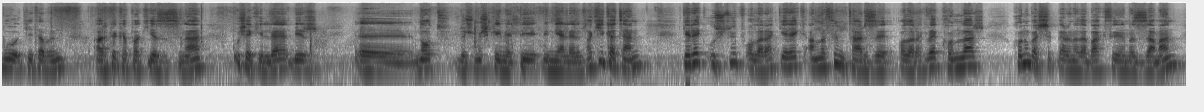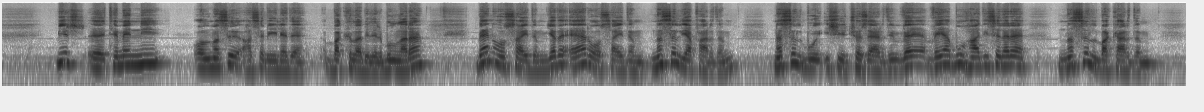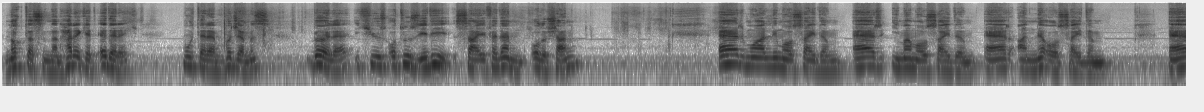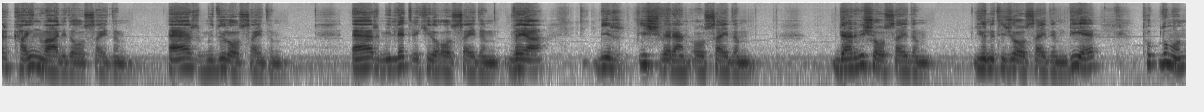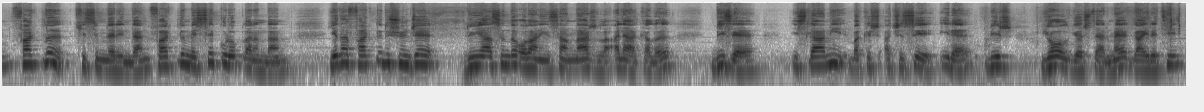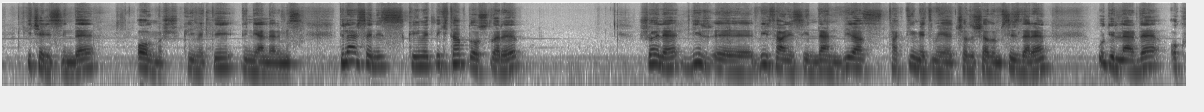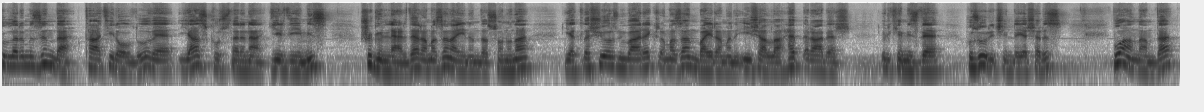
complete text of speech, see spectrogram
bu kitabın arka kapak yazısına bu şekilde bir e, not düşmüş kıymetli dinleyenlerim. Hakikaten gerek üslup olarak gerek anlatım tarzı olarak ve konular konu başlıklarına da baktığımız zaman bir e, temenni olması hasebiyle de bakılabilir bunlara. Ben olsaydım ya da eğer olsaydım nasıl yapardım? Nasıl bu işi çözerdim ve veya bu hadiselere nasıl bakardım noktasından hareket ederek muhterem hocamız böyle 237 sayfeden oluşan eğer muallim olsaydım, eğer imam olsaydım, eğer anne olsaydım, eğer kayınvalide olsaydım, eğer müdür olsaydım, eğer milletvekili olsaydım veya bir işveren olsaydım, derviş olsaydım, yönetici olsaydım diye toplumun farklı kesimlerinden, farklı meslek gruplarından ya da farklı düşünce dünyasında olan insanlarla alakalı bize İslami bakış açısı ile bir yol gösterme gayreti içerisinde olmuş kıymetli dinleyenlerimiz. Dilerseniz kıymetli kitap dostları şöyle bir e, bir tanesinden biraz takdim etmeye çalışalım sizlere. Bugünlerde okullarımızın da tatil olduğu ve yaz kurslarına girdiğimiz şu günlerde Ramazan ayının da sonuna yaklaşıyoruz. Mübarek Ramazan bayramını inşallah hep beraber ülkemizde huzur içinde yaşarız. Bu anlamda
